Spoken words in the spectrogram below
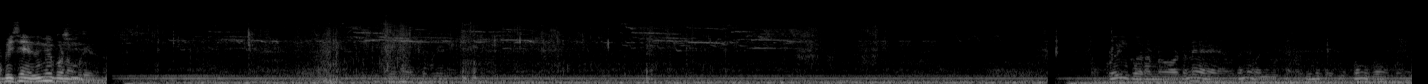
அபிஷேகம் எதுவுமே பண்ண முடியாது. கோயிலுக்கு வரணும் உடனே உடனே வழி விட்டாங்க எதுவுமே கையில் போங்க போங்க போங்க.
